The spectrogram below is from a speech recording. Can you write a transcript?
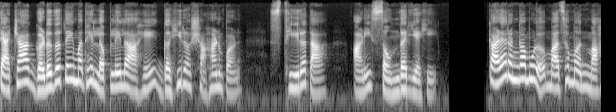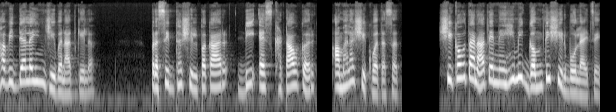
त्याच्या गडदतेमध्ये लपलेलं आहे गहिरं शहाणपण स्थिरता आणि सौंदर्यही. काळ्या रंगामुळं माझं मन महाविद्यालयीन जीवनात गेलं. प्रसिद्ध शिल्पकार डी एस खटावकर आम्हाला शिकवत असत. शिकवताना ते नेहमी गमतीशीर बोलायचे.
